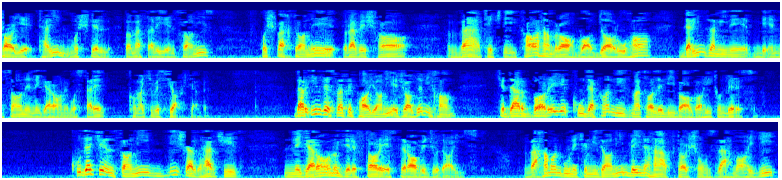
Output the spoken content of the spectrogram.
شایع ترین مشکل و مسئله انسانی است خوشبختانه روش ها و تکنیک ها همراه با داروها در این زمینه به انسان نگران مضطرب کمک بسیار کرده. در این قسمت پایانی اجازه می‌خوام که درباره کودکان نیز مطالبی به آگاهیتون برسونم. کودک انسانی بیش از هر چیز نگران و گرفتار استراب جدایی است و همان گونه که می‌دانیم بین 7 تا 16 ماهگی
